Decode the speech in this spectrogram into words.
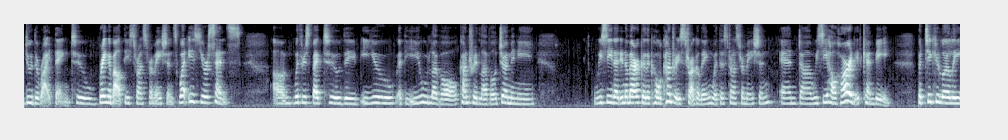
do the right thing, to bring about these transformations. What is your sense um, with respect to the EU, at the EU level, country level, Germany? We see that in America, the whole country is struggling with this transformation, and uh, we see how hard it can be, particularly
